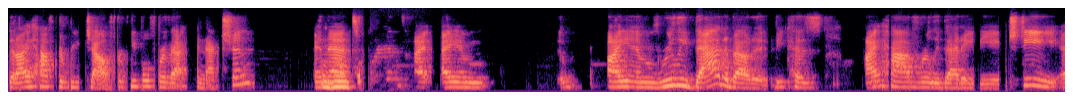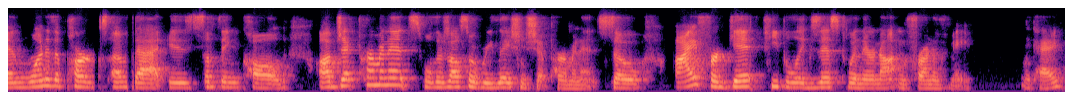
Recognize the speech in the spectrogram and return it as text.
that I have to reach out for people for that connection. And mm-hmm. that I, I am I am really bad about it because I have really bad ADHD. And one of the parts of that is something called object permanence. Well, there's also relationship permanence. So I forget people exist when they're not in front of me. Okay.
